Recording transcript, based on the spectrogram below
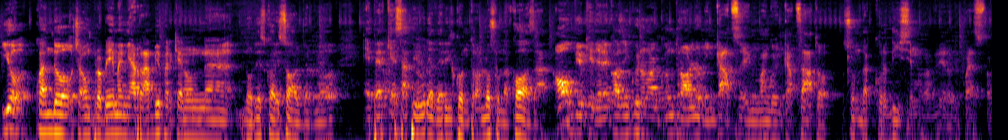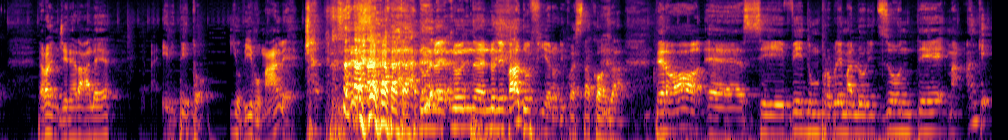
io quando ho un problema e mi arrabbio perché non, eh, non riesco a risolverlo, è perché sapevo di avere il controllo sulla cosa. Ovvio che delle cose in cui non ho il controllo mi incazzo e mi rimango incazzato, sono d'accordissimo davvero di questo. Però in generale, e ripeto, io vivo male, cioè, non, non- non ne vado fiero di questa cosa. Però eh, se vedo un problema all'orizzonte, ma anche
